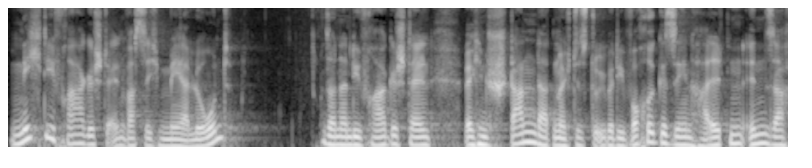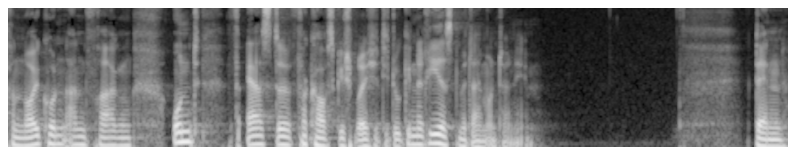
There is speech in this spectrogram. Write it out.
Nicht die Frage stellen, was sich mehr lohnt, sondern die Frage stellen, welchen Standard möchtest du über die Woche gesehen halten in Sachen Neukundenanfragen und erste Verkaufsgespräche, die du generierst mit deinem Unternehmen. Denn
